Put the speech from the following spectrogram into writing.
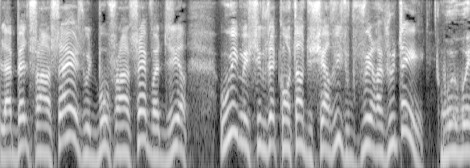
la belle française ou le beau français va te dire, oui, mais si vous êtes content du service, vous pouvez rajouter. Oui, oui,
